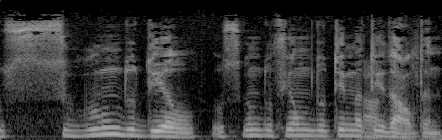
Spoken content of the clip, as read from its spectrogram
o segundo dele, o segundo filme do Timothy Ok. Dalton.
